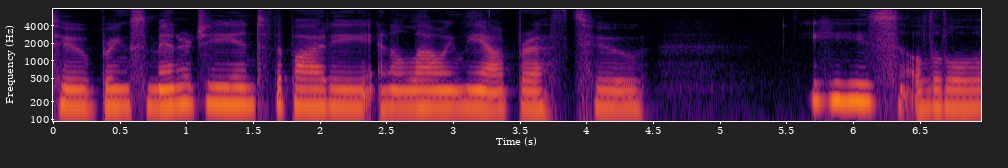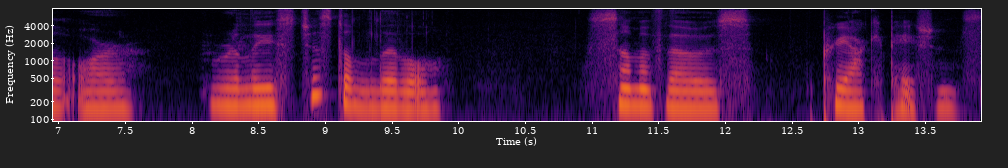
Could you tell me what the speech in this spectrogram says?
to bring some energy into the body and allowing the out breath to ease a little or release just a little some of those preoccupations.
